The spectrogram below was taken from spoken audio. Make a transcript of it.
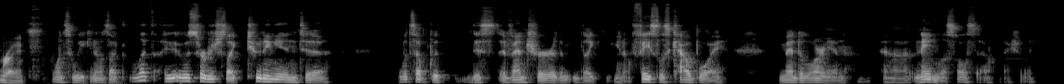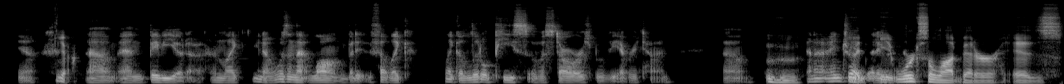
Right. once a week, and it was like let it was sort of just like tuning into what's up with this adventure, the like you know faceless cowboy, Mandalorian, uh, nameless also actually, yeah, Yeah. um, and Baby Yoda, and like you know it wasn't that long, but it felt like like a little piece of a Star Wars movie every time, um, hmm and I enjoyed It, that. it works a lot better as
